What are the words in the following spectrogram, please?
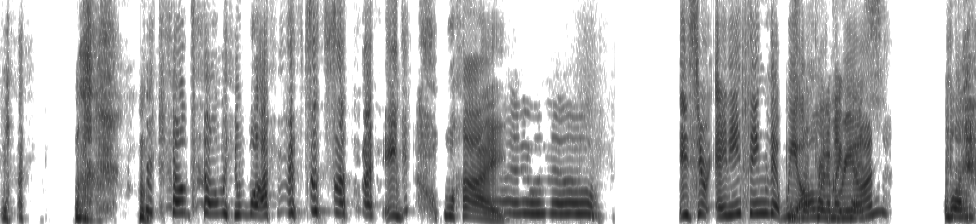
Raquel, tell me why this is a thing. Why? I don't know. Is there anything that we is all agree on? What?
